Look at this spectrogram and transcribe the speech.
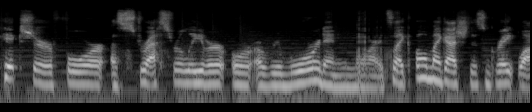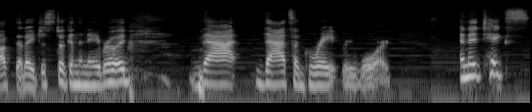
picture for a stress reliever or a reward anymore. It's like, oh my gosh, this great walk that I just took in the neighborhood, that that's a great reward. And it takes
